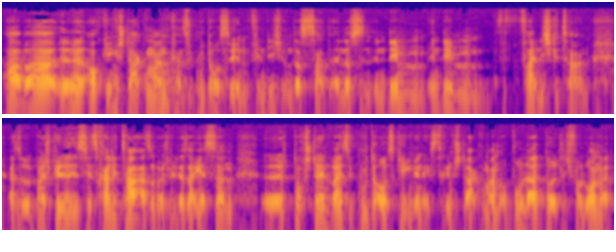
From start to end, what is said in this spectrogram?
aber äh, auch gegen starken Mann kannst du gut aussehen, finde ich. Und das hat Anderson in dem, in dem Fall nicht getan. Also Beispiel ist jetzt Khalid Taha zum Beispiel, der sah gestern äh, doch stellenweise gut aus gegen den extrem starken Mann, obwohl er deutlich verloren hat.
